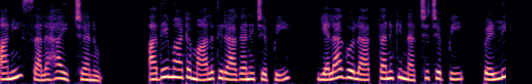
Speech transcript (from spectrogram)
అని సలహా ఇచ్చాను. అదే మాట మాలతి రాగానే చెప్పి ఎలాగోలా తనకి నచ్చచెప్పి పెళ్ళి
